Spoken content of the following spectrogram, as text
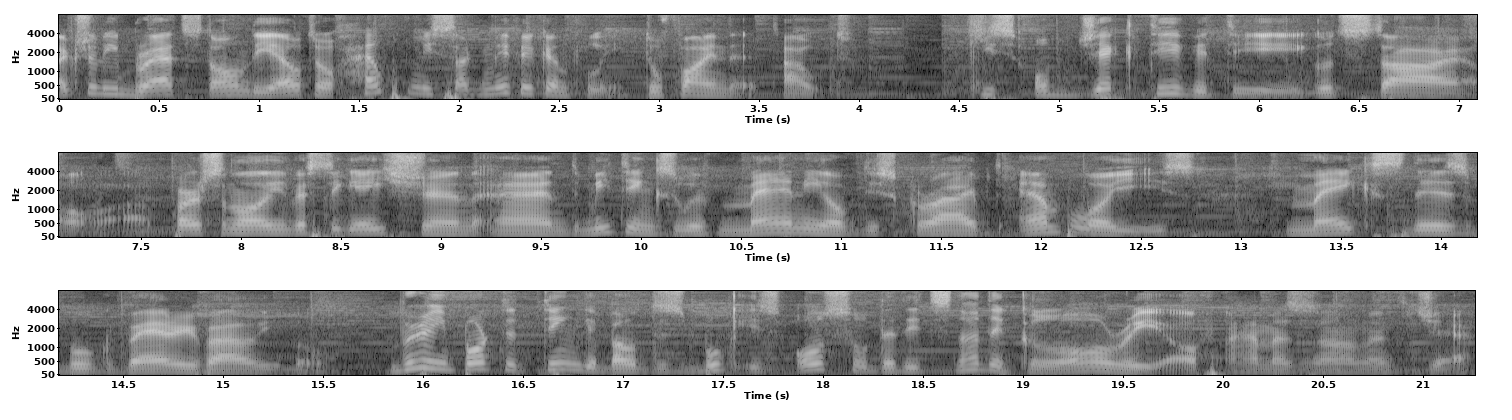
actually, Brad Stone, the author, helped me significantly to find it out his objectivity, good style, personal investigation, and meetings with many of described employees makes this book very valuable. Very important thing about this book is also that it's not a glory of Amazon and Jeff.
